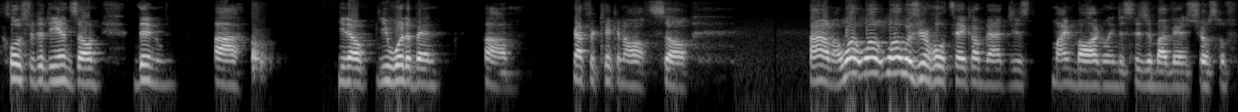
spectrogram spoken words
closer to the end zone than uh, you know you would have been um, after kicking off. So I don't know what what what was your whole take on that just mind-boggling decision by Vance Joseph.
